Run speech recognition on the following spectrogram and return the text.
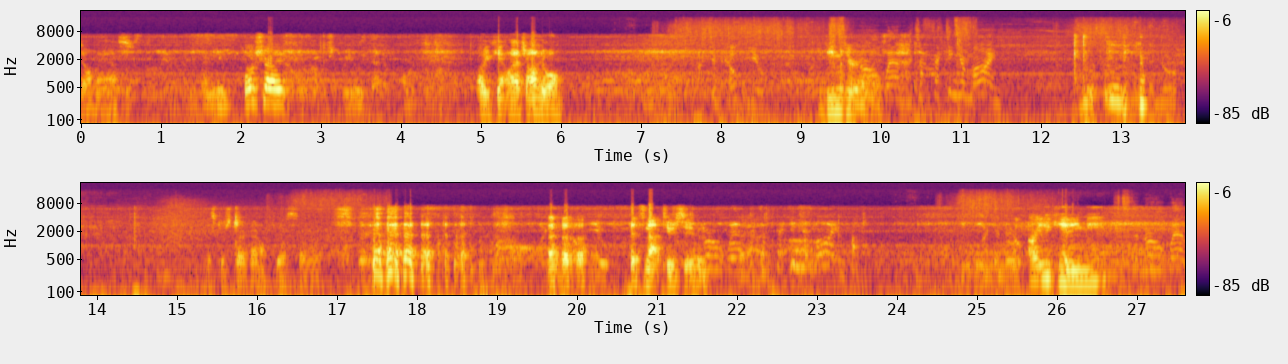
dumbass. I mean, Oh shit. if I was really that important. Oh, you can't latch onto him. I can help you. Neural Dematerialized. web, it's affecting your mind. you mean the neural Mr. Stark, I don't feel so well. it's not too soon. Neural web. It's affecting your mind. You mean the neural Are you kidding me? The neural web,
